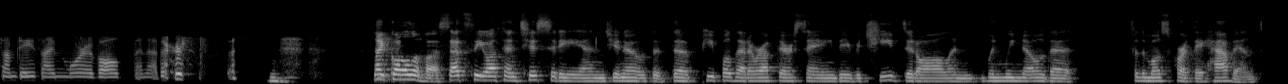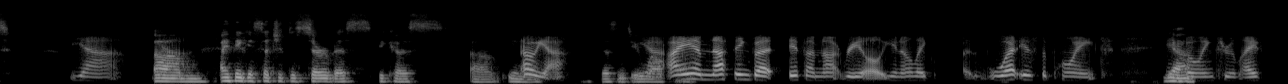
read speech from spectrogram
some days i'm more evolved than others mm-hmm. like all of us that's the authenticity and you know the the people that are up there saying they've achieved it all and when we know that for the most part they haven't. Um i think it's such a disservice because uh you know oh yeah doesn't do yeah, well i am nothing but if i'm not real you know like what is the point in yeah. going through life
